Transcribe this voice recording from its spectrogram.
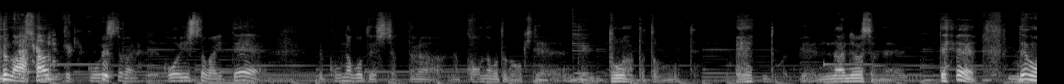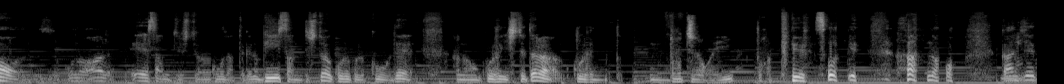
でもある時こういう人が、こういう人がいて、でこんなことしちゃったら、こんなことが起きて、で、どうなったと思って。え？とかってなりますよね。で、でも、この A さんっていう人はこうだったけど、B さんって人はこれこれこうで、あの、こういうふうにしてたら、こういうふうになった。どっちの方がいい？とかっていう、そういう、あの、感じで、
